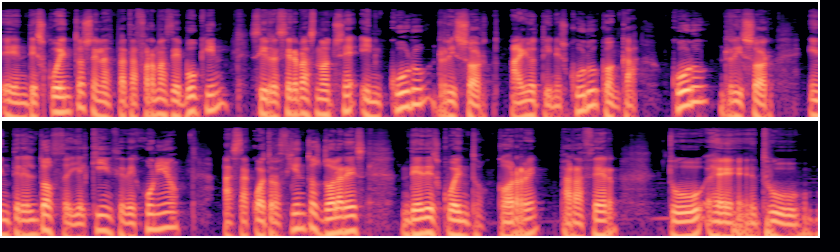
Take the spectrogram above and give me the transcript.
en descuentos en las plataformas de Booking si reservas noche en Kuru Resort. Ahí lo tienes, Kuru con K. Kuru Resort. Entre el 12 y el 15 de junio, hasta 400 dólares de descuento. Corre para hacer eh, tu,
